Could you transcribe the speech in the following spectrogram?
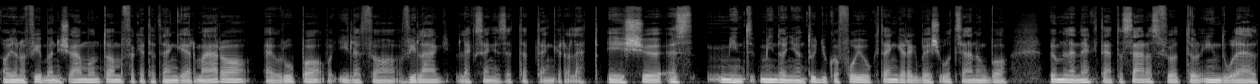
Ahogyan a filmben is elmondtam, Fekete-tenger mára Európa, vagy illetve a világ legszennyezettebb feketebb tengere lett. És ez, mint mindannyian tudjuk, a folyók tengerekbe és óceánokba ömlenek, tehát a szárazföldtől indul el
